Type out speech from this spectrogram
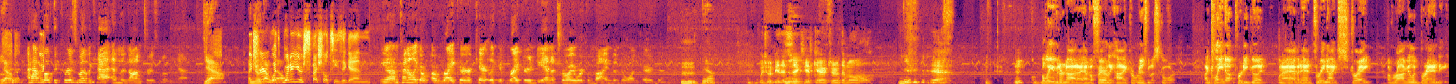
Yeah. bit. I have both the charisma of a cat and the non-charisma of a cat. Yeah. I know Utrier, that what well. what are your specialties again? Yeah, I'm kind of like a, a Riker character, like if Riker and Deanna Troi were combined into one character. Hmm, yeah. Which would be the sexiest character of them all. Yeah. Yeah. Believe it or not, I have a fairly high charisma score. I clean up pretty good when I haven't had three nights straight of Romulan brandy.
